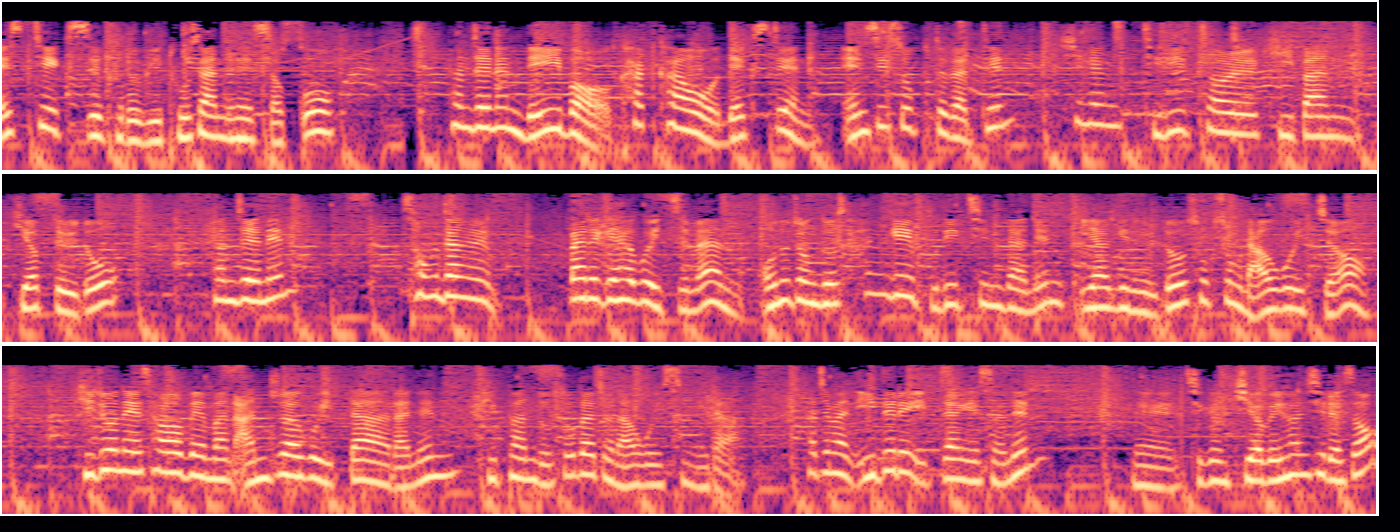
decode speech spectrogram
STX 그룹이 도산을 했었고 현재는 네이버, 카카오, 넥슨, NC소프트 같은 신흥 디지털 기반 기업들도 현재는 성장을 빠르게 하고 있지만 어느 정도 한계에 부딪힌다는 이야기들도 속속 나오고 있죠. 기존의 사업에만 안주하고 있다라는 비판도 쏟아져 나오고 있습니다. 하지만 이들의 입장에서는 네, 지금 기업의 현실에서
